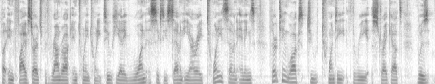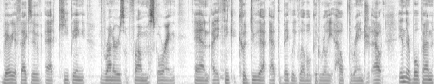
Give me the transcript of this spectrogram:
But in five starts with Round Rock in 2022, he had a 167 ERA, 27 innings, 13 walks to 23 strikeouts. Was very effective at keeping runners from scoring. And I think could do that at the big league level, could really help the Rangers out in their bullpen.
